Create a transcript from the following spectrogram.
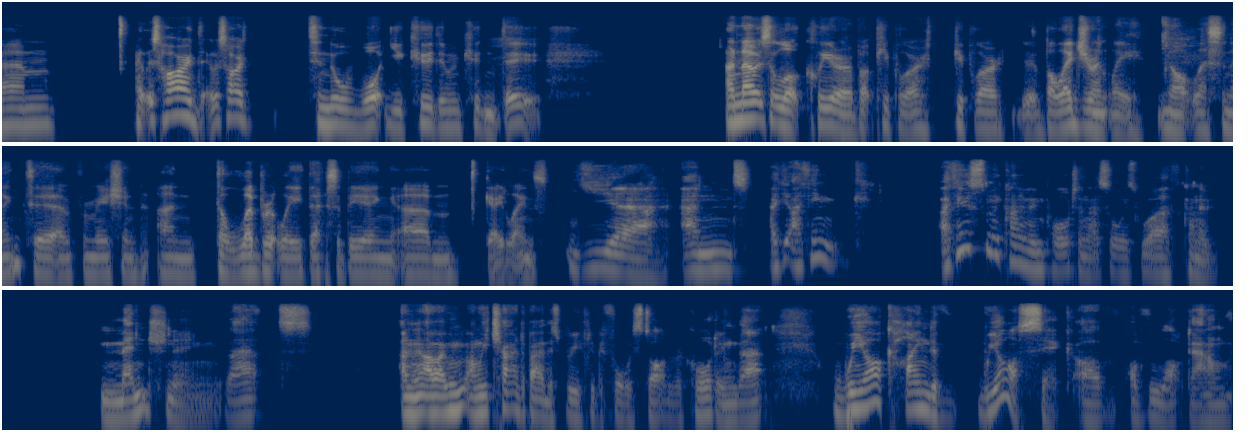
um, it was hard it was hard to know what you could and couldn't do and now it's a lot clearer but people are people are belligerently not listening to information and deliberately disobeying um, guidelines. Yeah and I, I think i think something kind of important that's always worth kind of mentioning that and, and we chatted about this briefly before we started recording that we are kind of we are sick of, of lockdown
